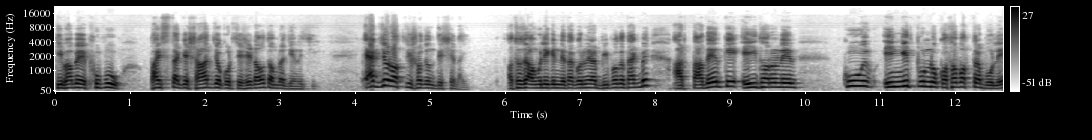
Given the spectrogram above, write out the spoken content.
কীভাবে ফুপু ভাইস্তাকে সাহায্য করছে সেটাও তো আমরা জেনেছি। একজন আত্মীয় স্বজন দেশে নাই। অথচ আওয়ামী লীগের নেতাকর্মীরা বিপদে থাকবে আর তাদেরকে এই ধরনের কু ইঙ্গিতপূর্ণ কথাবার্তা বলে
